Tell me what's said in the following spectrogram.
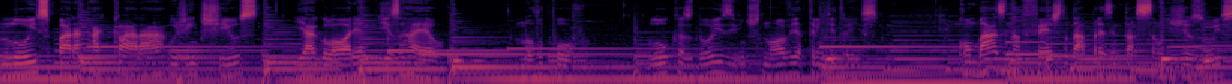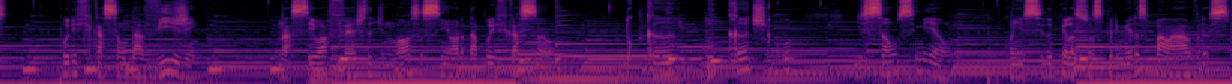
luz para aclarar os gentios e a glória de Israel, novo povo. Lucas 2, 29 a 33. Com base na festa da apresentação de Jesus, purificação da Virgem, nasceu a festa de Nossa Senhora da Purificação, do, can, do Cântico de São Simeão, conhecido pelas suas primeiras palavras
